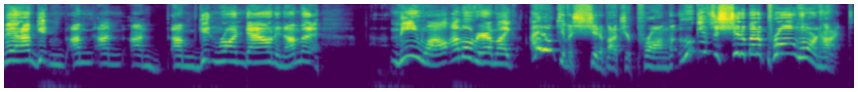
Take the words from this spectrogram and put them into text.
man, I'm getting I'm I'm I'm I'm getting run down, and I'm gonna. Meanwhile, I'm over here. I'm like, I don't give a shit about your prong. Who gives a shit about a pronghorn hunt?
